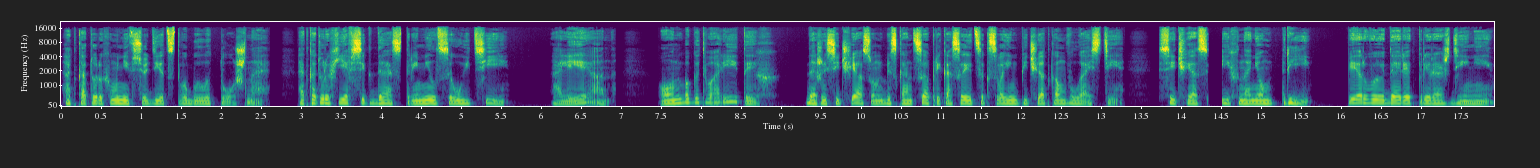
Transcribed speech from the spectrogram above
от которых мне все детство было тошно от которых я всегда стремился уйти. А Леон, он боготворит их. Даже сейчас он без конца прикасается к своим печаткам власти. Сейчас их на нем три. Первую дарят при рождении.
